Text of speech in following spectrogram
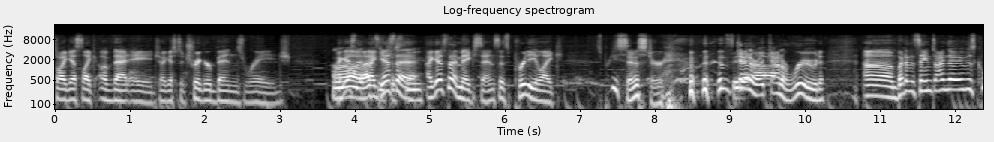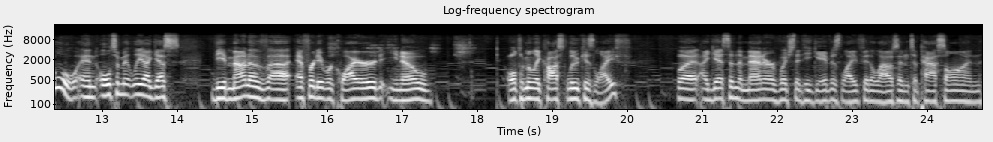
So I guess like of that age, I guess to trigger Ben's rage. I guess Oh, that, I guess that. I guess that makes sense. It's pretty like it's pretty sinister. it's kind Yeah. of kind of rude. Um, but at the same time though, it was cool. And ultimately, I guess the amount of uh, effort it required, you know, ultimately cost Luke his life. But I guess in the manner of which that he gave his life, it allows him to pass on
